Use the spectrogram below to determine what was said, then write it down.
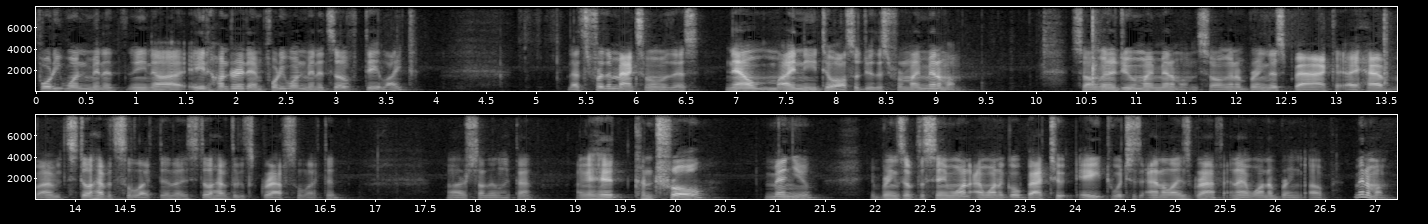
41 minutes, I mean, uh, 841 minutes of daylight. That's for the maximum of this. Now I need to also do this for my minimum. So I'm going to do my minimum. So I'm going to bring this back. I have, I still have it selected. I still have this graph selected or something like that. I'm going to hit Control Menu. It brings up the same one. I want to go back to 8, which is Analyze Graph, and I want to bring up Minimum,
